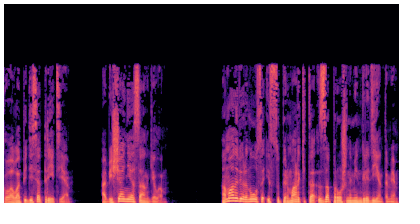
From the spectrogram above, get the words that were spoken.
Глава 53. Обещание с ангелом. Аман вернулся из супермаркета с запрошенными ингредиентами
